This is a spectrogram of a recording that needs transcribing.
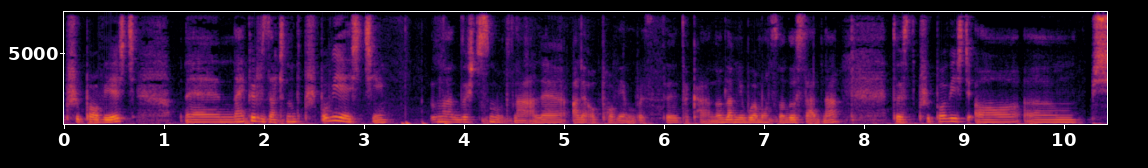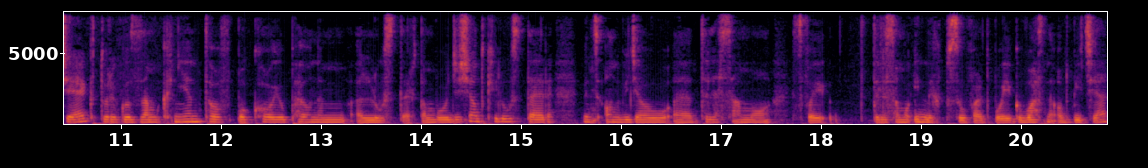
przypowieść. Najpierw zacznę od przypowieści. Ona dość smutna, ale, ale opowiem, bo jest taka, no dla mnie była mocno dosadna. To jest przypowieść o um, psie, którego zamknięto w pokoju pełnym luster. Tam było dziesiątki luster, więc on widział e, tyle samo swoje, tyle samo innych psów, ale to było jego własne odbicie.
